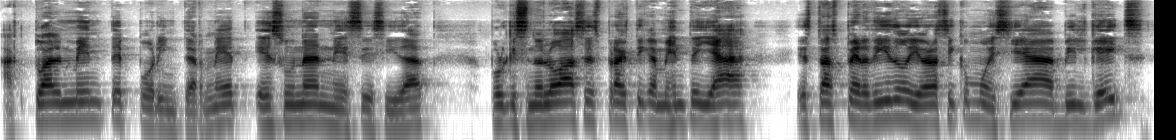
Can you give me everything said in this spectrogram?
actualmente por internet es una necesidad, porque si no lo haces prácticamente ya estás perdido. Y ahora sí como decía Bill Gates,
